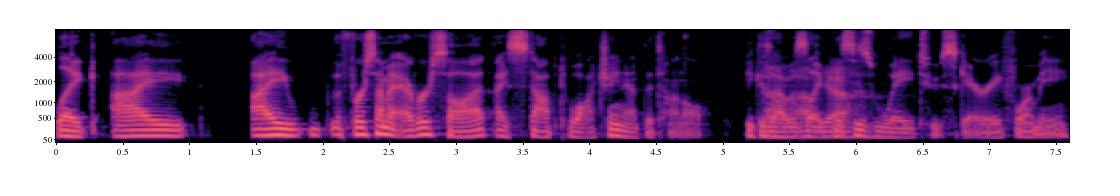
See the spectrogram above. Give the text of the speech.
Like I I the first time I ever saw it, I stopped watching at the tunnel because I Oh, was wow, like this is way too scary for me.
